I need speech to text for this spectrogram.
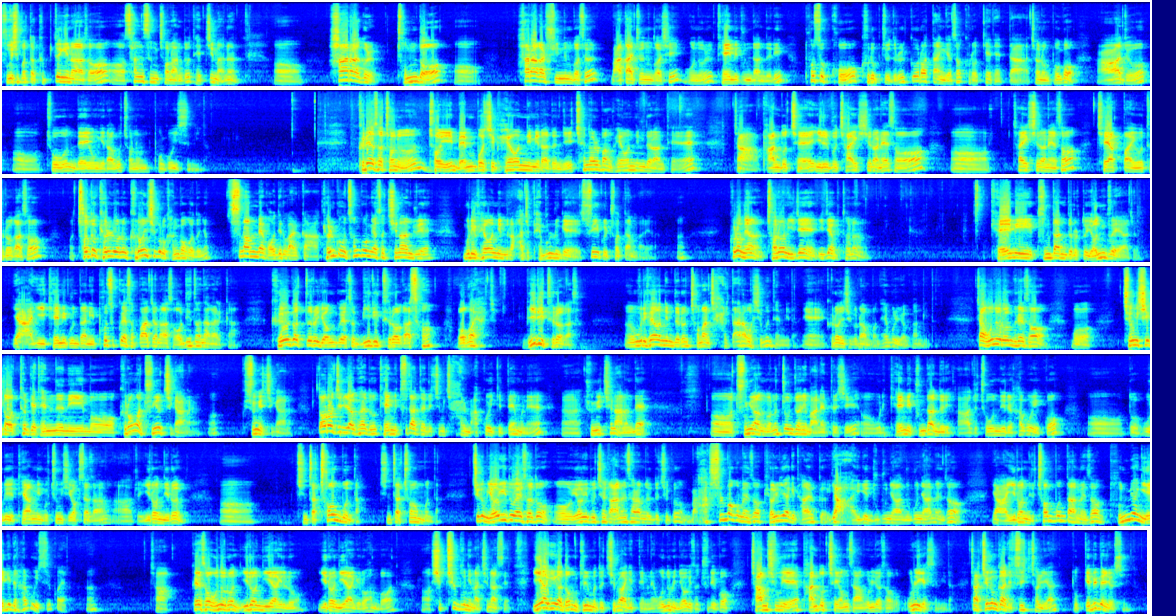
2시부터 급등이 나와서 어, 상승 전환도 됐지만은 어, 하락을 좀더 어, 하락할 수 있는 것을 막아준 것이 오늘 개미 군단들이 포스코 그룹주들을 끌어당겨서 그렇게 됐다. 저는 보고 아주 어, 좋은 내용이라고 저는 보고 있습니다. 그래서 저는 저희 멤버십 회원님이라든지 채널방 회원님들한테 자 반도체 일부 차익 실현해서 어, 차익 실현해서 제약바이오 들어가서 저도 결론은 그런 식으로 간 거거든요. 순환맥 어디로 갈까? 결국은 성공해서 지난주에 우리 회원님들 아주 배부르게 수익을 줬단 말이야. 어? 그러면 저는 이제 이제부터는 개미 군단들을 또 연구해야죠. 야, 이 개미 군단이 포스코에서 빠져나와서 어디 더 나갈까? 그것들을 연구해서 미리 들어가서 먹어야죠. 미리 들어가서. 어, 우리 회원님들은 저만 잘 따라오시면 됩니다. 예, 그런 식으로 한번 해보려고 합니다. 자, 오늘은 그래서 뭐 증시가 어떻게 됐느니 뭐 그런 건 중요치가 않아요. 어? 중요치가 않아. 떨어지려고 해도 개미 투자들이 지금 잘 맞고 있기 때문에 어, 중요치는 않은데 어, 중요한 거는 좀 전에 말했듯이 어, 우리 개미 군단들이 아주 좋은 일을 하고 있고 어, 또 우리 대한민국 증시 역사상 아주 이런 일은 어, 진짜 처음 본다. 진짜 처음 본다. 지금 여의도에서도 어, 여의도 제가 아는 사람들도 지금 막 술 먹으면서 별 이야기 다 할 거예요. 야 이게 누구냐 누구냐 하면서 야 이런 일 처음 본다 하면서 분명히 얘기들 하고 있을 거야. 어? 자 그래서 오늘은 이런 이야기로 이런 이야기로 한번 어, 17분이나 지났어요. 이야기가 너무 길면 또 지루하기 때문에 오늘은 여기서 줄이고 잠시 후에 반도체 영상 올려서 올리겠습니다. 자 지금까지 주식 천리안 도깨비벨이었습니다.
